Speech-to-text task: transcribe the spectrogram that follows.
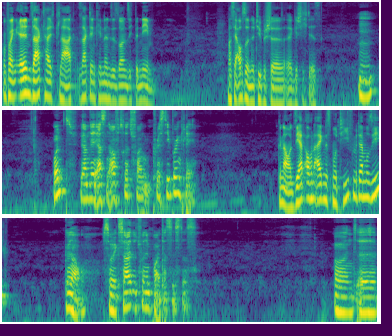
Und vor allem Ellen sagt halt Clark, sagt den Kindern, sie sollen sich benehmen. Was ja auch so eine typische äh, Geschichte ist. Und wir haben den ersten Auftritt von Christy Brinkley. Genau, und sie hat auch ein eigenes Motiv mit der Musik. Genau. So Excited von den Pointer Sisters. Und äh,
